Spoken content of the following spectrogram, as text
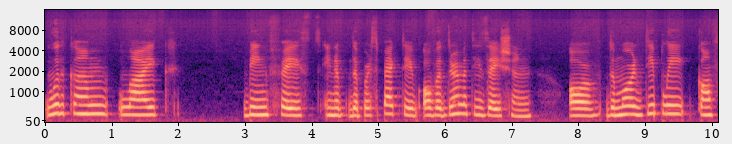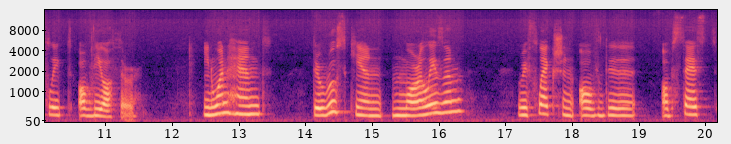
would come like being faced in a, the perspective of a dramatization of the more deeply conflict of the author. In one hand, the Ruskian moralism, reflection of the obsessed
